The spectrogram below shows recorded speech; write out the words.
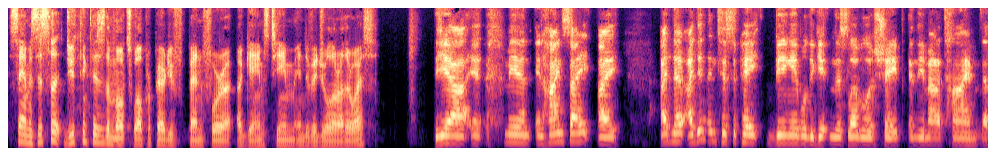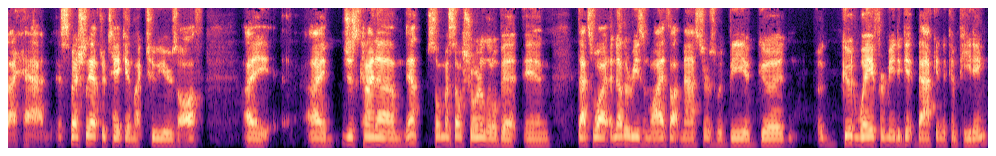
Sam, is this the? Do you think this is the most well prepared you've been for a, a games team, individual or otherwise? Yeah, it, man. In hindsight, I I ne- I didn't anticipate being able to get in this level of shape in the amount of time that I had, especially after taking like two years off. I I just kind of yeah sold myself short a little bit, and that's why another reason why I thought Masters would be a good a good way for me to get back into competing.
